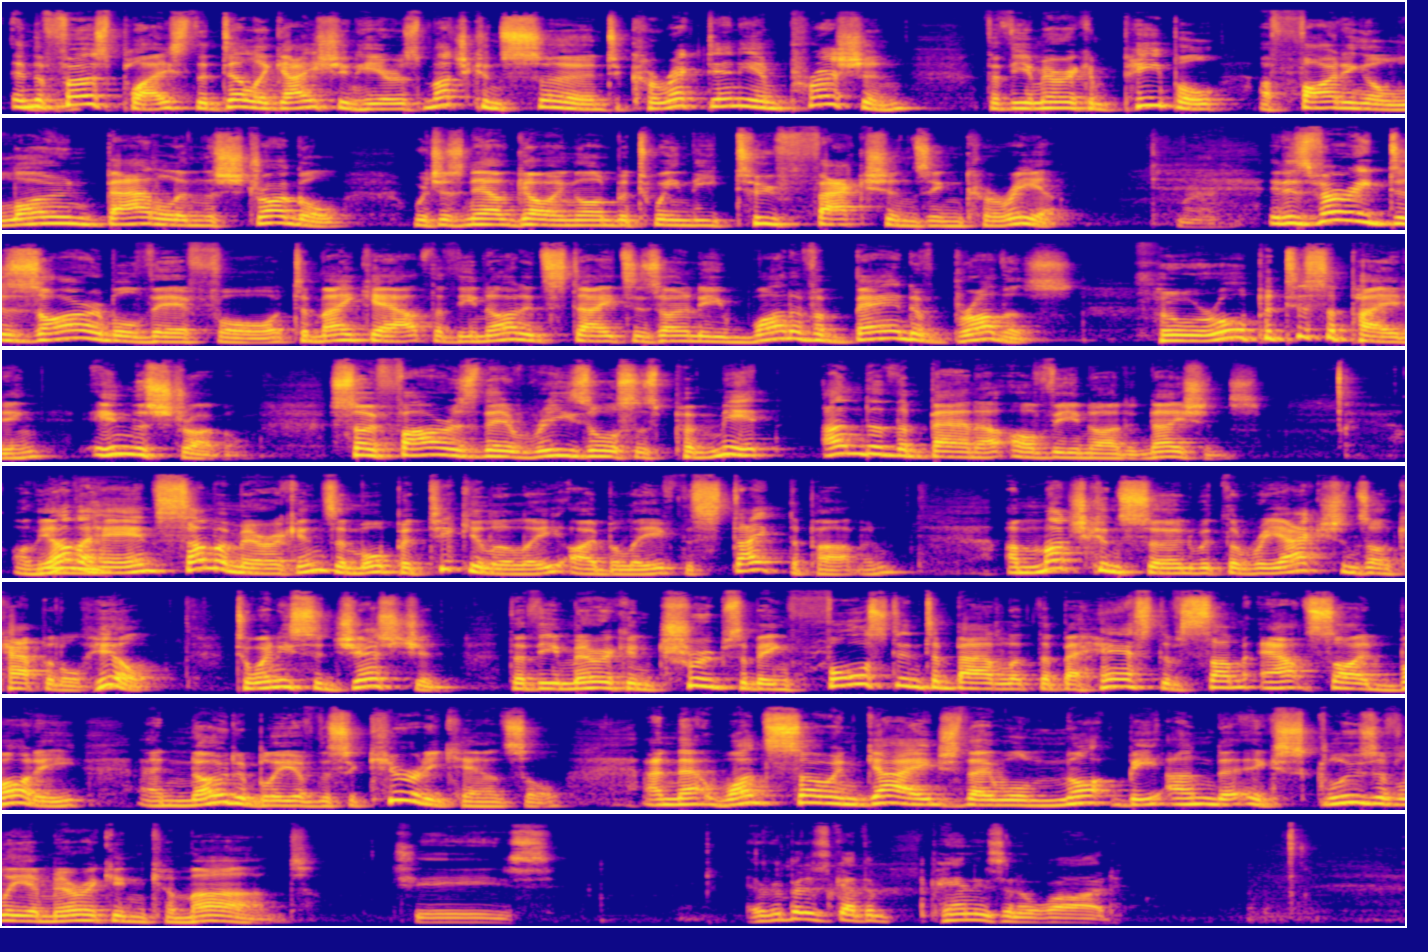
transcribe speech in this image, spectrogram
In the first place, the delegation here is much concerned to correct any impression that the American people are fighting a lone battle in the struggle which is now going on between the two factions in Korea. It is very desirable, therefore, to make out that the United States is only one of a band of brothers who are all participating in the struggle, so far as their resources permit, under the banner of the United Nations. On the other hand, some Americans, and more particularly, I believe, the State Department, are much concerned with the reactions on Capitol Hill to any suggestion that the American troops are being forced into battle at the behest of some outside body, and notably of the Security Council, and that once so engaged, they will not be under exclusively American command. Jeez. Everybody's got their panties in a wad.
